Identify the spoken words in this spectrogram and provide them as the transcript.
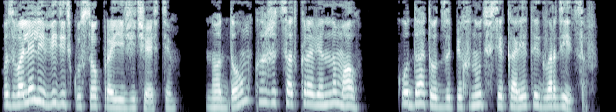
позволяли видеть кусок проезжей части. Но дом, кажется, откровенно мал. Куда тут запихнуть все кареты и гвардейцев?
